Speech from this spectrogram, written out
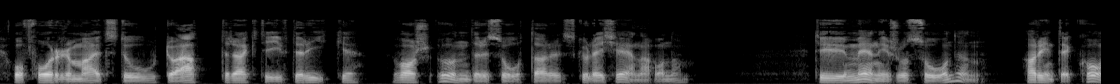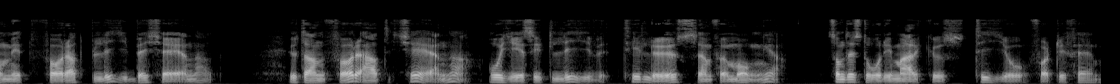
och forma ett stort och attraktivt rike vars undersåtar skulle tjäna honom. Ty Människosonen har inte kommit för att bli betjänad, utan för att tjäna och ge sitt liv till lösen för många, som det står i Markus 10.45.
